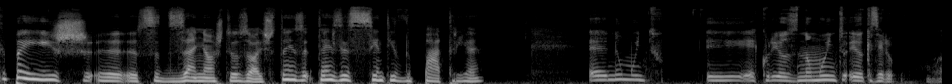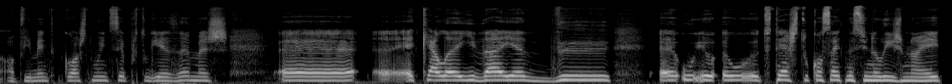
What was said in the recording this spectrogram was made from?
que, país uh, se desenha aos teus olhos? Tens, tens esse sentido de pátria? Uh, não muito. Uh, é curioso, não muito. Eu, quer dizer, obviamente gosto muito de ser portuguesa, mas aquela ideia de eu, eu, eu, detesto o conceito de nacionalismo, não é? E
